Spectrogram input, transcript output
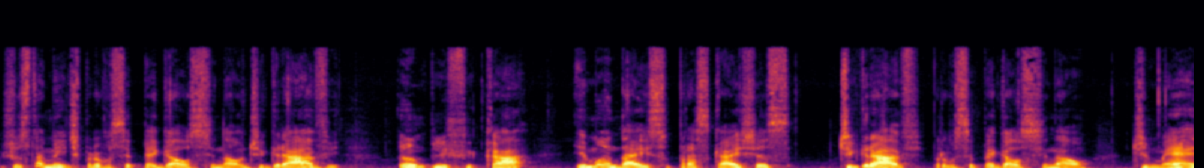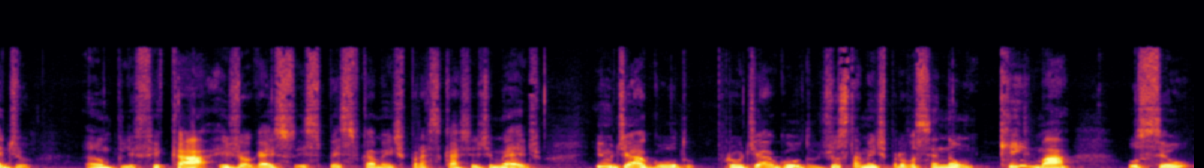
justamente para você pegar o sinal de grave, amplificar e mandar isso para as caixas de grave, para você pegar o sinal de médio, amplificar e jogar isso especificamente para as caixas de médio, e o de agudo para o de agudo, justamente para você não queimar o seu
